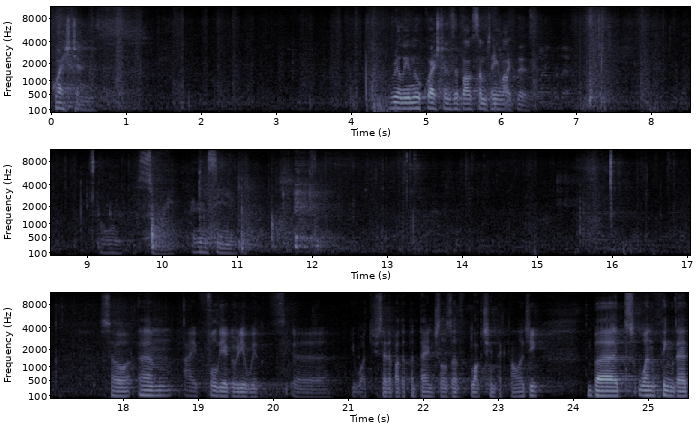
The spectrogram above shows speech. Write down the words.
Questions? Really, questions about something like this? Oh, sorry, I didn't see you. So um, I fully agree with uh, what you said about the potentials of blockchain technology. But one thing that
